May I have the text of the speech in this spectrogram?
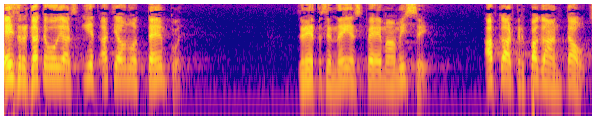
Ezra gatavojās iet atjaunot templi. Ziniet, tas ir neiespējamā misija. Apkārt ir pagānu tauts.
